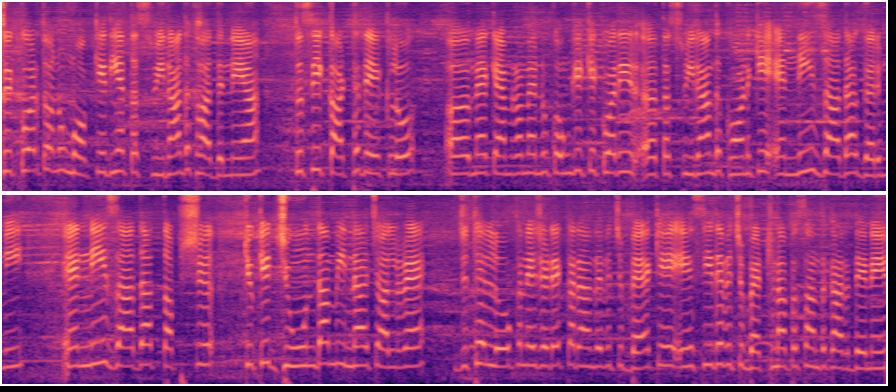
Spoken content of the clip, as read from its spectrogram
ਸੋ ਇੱਕ ਵਾਰ ਤੁਹਾਨੂੰ ਮੌਕੇ ਦੀਆਂ ਤਸਵੀਰਾਂ ਦਿਖਾ ਦਿੰਨੇ ਆ ਤੁਸੀਂ ਇਕੱਠ ਦੇਖ ਲਓ। ਮੈਂ ਕੈਮਰਾਮੈਨ ਨੂੰ ਕਹੂੰਗੀ ਕਿ ਇੱਕ ਵਾਰੀ ਤਸਵੀਰਾਂ ਦਿਖਾਉਣ ਕਿ ਇੰਨੀ ਜ਼ਿਆਦਾ ਗਰਮੀ ਇੰਨੀ ਜ਼ਿਆਦਾ ਤਪਸ਼, ਕਿਉਂਕਿ ਜੂਨ ਦਾ ਮਹੀਨਾ ਚੱਲ ਰਿਹਾ ਹੈ, ਜਿੱਥੇ ਲੋਕ ਨੇ ਜਿਹੜੇ ਘਰਾਂ ਦੇ ਵਿੱਚ ਬਹਿ ਕੇ ਏਸੀ ਦੇ ਵਿੱਚ ਬੈਠਣਾ ਪਸੰਦ ਕਰਦੇ ਨੇ।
